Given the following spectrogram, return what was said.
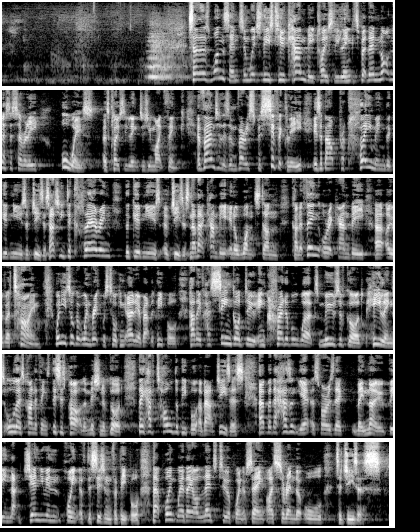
So there's one sense in which these two can be closely linked, but they're not necessarily always as closely linked as you might think. Evangelism, very specifically, is about proclaiming the good news of Jesus, actually declaring the good news of Jesus. Now, that can be in a once done kind of thing, or it can be uh, over time. When you talk, when Rick was talking earlier about the people, how they've seen God do incredible works, moves of God, healings, all those kind of things, this is part of the mission of God. They have told the people about Jesus, uh, but there hasn't yet, as far as they, know, been that genuine point of decision for people, that point where they are led to a point of saying, I surrender all to Jesus.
